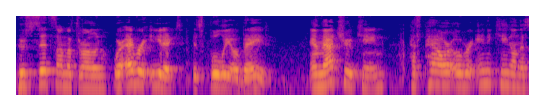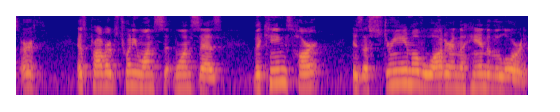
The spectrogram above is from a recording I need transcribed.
who sits on the throne where every edict is fully obeyed. And that true king has power over any king on this earth. As Proverbs 21 1 says, The king's heart is a stream of water in the hand of the Lord.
